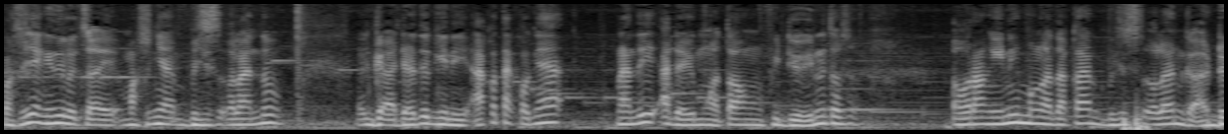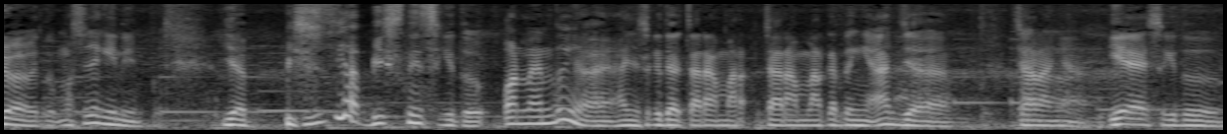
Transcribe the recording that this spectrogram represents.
maksudnya gini loh coy. Maksudnya bisnis online tuh nggak ada tuh gini. Aku takutnya nanti ada yang motong video ini terus orang ini mengatakan bisnis online nggak ada gitu. Maksudnya gini, ya bisnis ya bisnis gitu. Online tuh ya hanya sekedar cara mar- cara marketingnya aja caranya yes gitu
